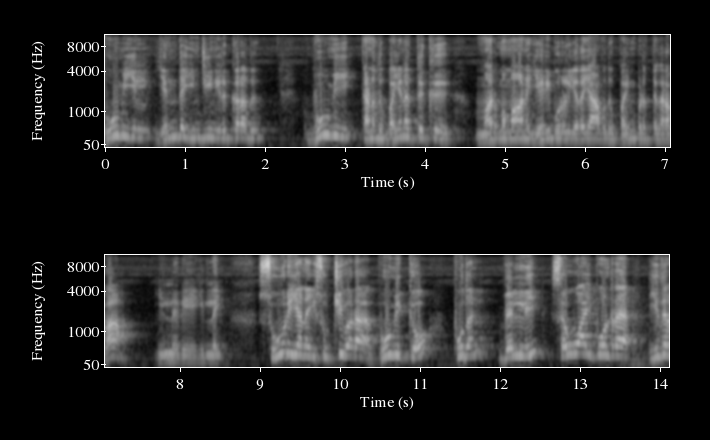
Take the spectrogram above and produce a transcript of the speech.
பூமியில் எந்த இன்ஜின் இருக்கிறது? பூமி தனது பயணத்துக்கு மர்மமான எரிபொருள் எதையாவது பயன்படுத்துகிறதா? இல்லவே இல்லை. சூரியனை சுற்றி வர பூமிக்கோ புதன் வெள்ளி செவ்வாய் போன்ற இதர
